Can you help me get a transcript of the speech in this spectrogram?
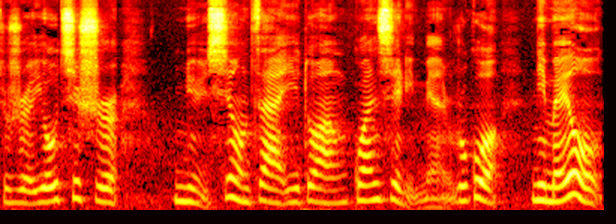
就是尤其是女性在一段关系里面，如果你没有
